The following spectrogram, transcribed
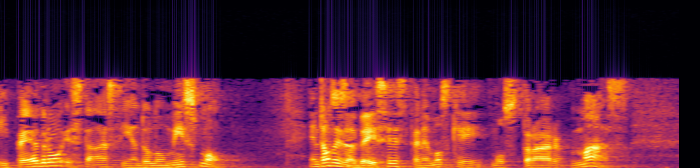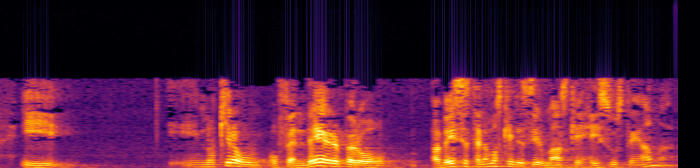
y Pedro está haciendo lo mismo. Entonces a veces tenemos que mostrar más. Y, y no quiero ofender, pero a veces tenemos que decir más que Jesús te ama.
